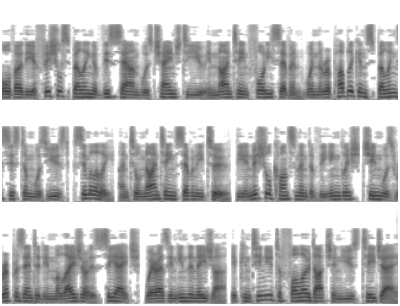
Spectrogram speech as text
although the official spelling of this sound was changed to u in 1947 when the Republican spelling system was used. Similarly, until 1972, the initial consonant of the English chin was represented in Malaysia as ch, whereas in Indonesia, it continued to follow Dutch and used tj.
